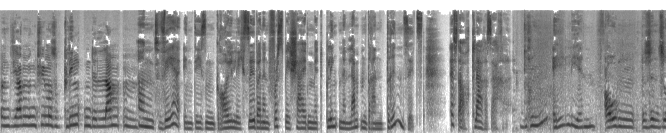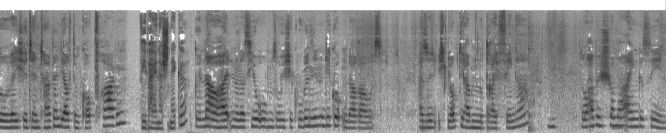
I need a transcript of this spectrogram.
Und die haben irgendwie immer so blinkende Lampen. Und wer in diesen gräulich silbernen Frisbee-Scheiben mit blinkenden Lampen dran drin sitzt, ist auch klare Sache. Grün? Aliens. Augen sind so welche Tentakeln, die auf dem Kopf ragen. Wie bei einer Schnecke? Genau, halt nur, dass hier oben solche Kugeln sind und die gucken da raus. Also ich glaube, die haben nur drei Finger. So habe ich schon mal einen gesehen.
